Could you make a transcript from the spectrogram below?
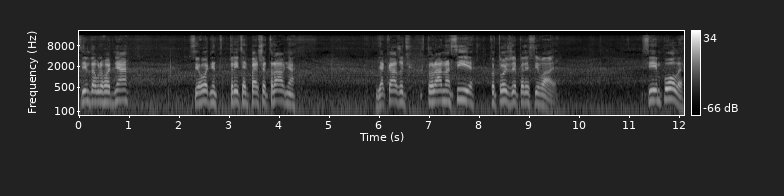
Всім доброго дня. Сьогодні 31 травня. Як кажуть, хто рано сіє, то той вже пересіває. Сіємо поле.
